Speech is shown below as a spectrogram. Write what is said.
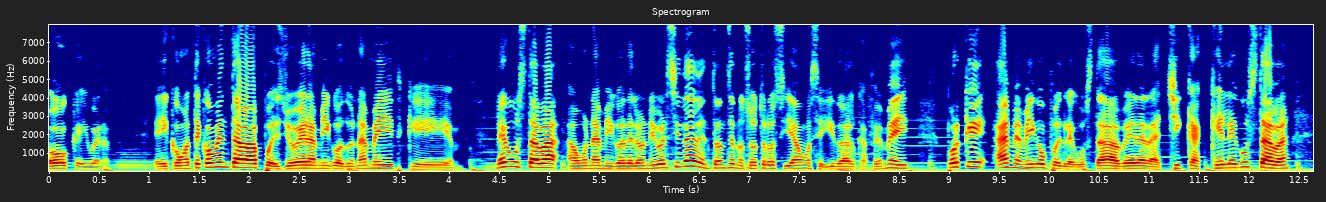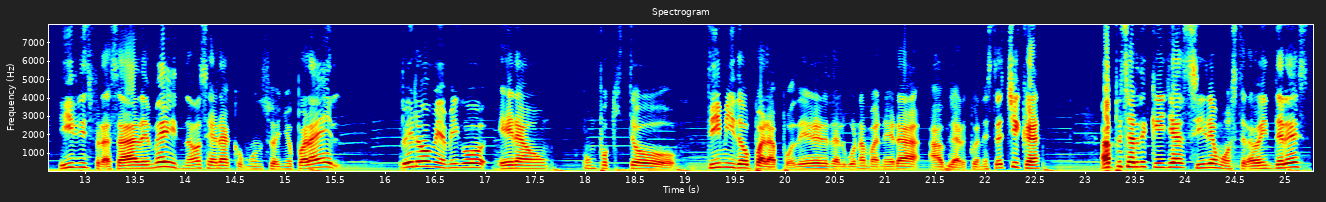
Ok, bueno. Eh, como te comentaba, pues yo era amigo de una maid que le gustaba a un amigo de la universidad. Entonces nosotros íbamos seguido al café maid. Porque a mi amigo pues le gustaba ver a la chica que le gustaba y disfrazada de maid, ¿no? O sea, era como un sueño para él. Pero mi amigo era un, un poquito tímido para poder de alguna manera hablar con esta chica, a pesar de que ella sí le mostraba interés.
